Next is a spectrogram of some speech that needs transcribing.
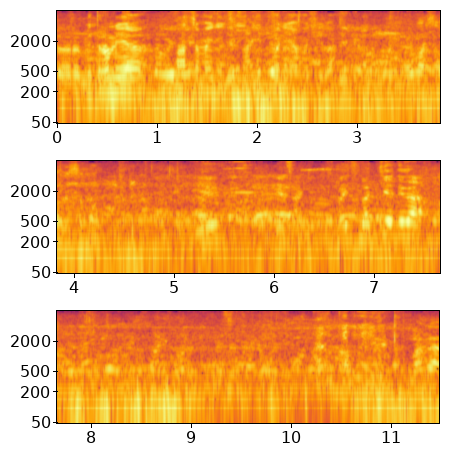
तर मित्रांनो या पाच महिन्याची दूध पण या म्हशीला. व्यवहार समोर. ये ये सांगितलं. बच्चे आहे ते का? बघा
